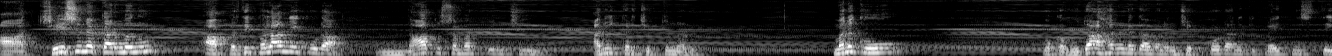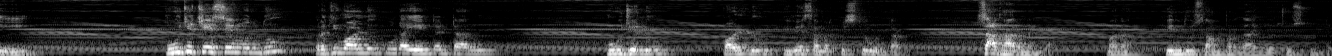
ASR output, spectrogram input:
ఆ చేసిన కర్మను ఆ ప్రతిఫలాన్ని కూడా నాకు సమర్పించు అని ఇక్కడ చెప్తున్నాడు. మనకు ఒక ఉదాహరణగా మనం చెప్పుకోవడానికి ప్రయత్నిస్తే పూజ చేసే ముందు ప్రతి వాళ్ళు కూడా ఏంటంటారు? పూజలు పళ్ళు ఇవే సమర్పిస్తూ ఉంటారు. సాధారణంగా మన హిందూ సాంప్రదాయంలో చూసుకుంటే.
